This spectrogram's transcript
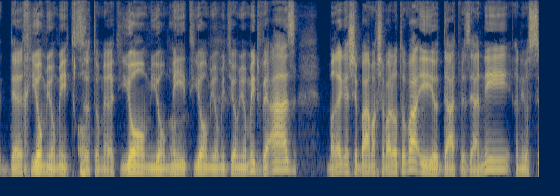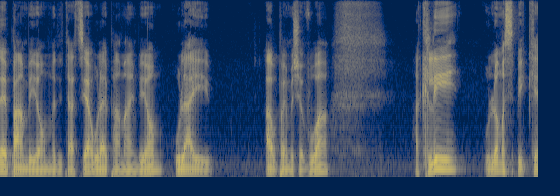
דרך יומיומית, או. זאת אומרת יומיומית, יומיומית, יומיומית, ואז ברגע שבאה המחשבה לא טובה, היא יודעת וזה. אני, אני עושה פעם ביום מדיטציה, אולי פעמיים ביום, אולי ארבע פעמים בשבוע. הכלי הוא לא מספיק... אה,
